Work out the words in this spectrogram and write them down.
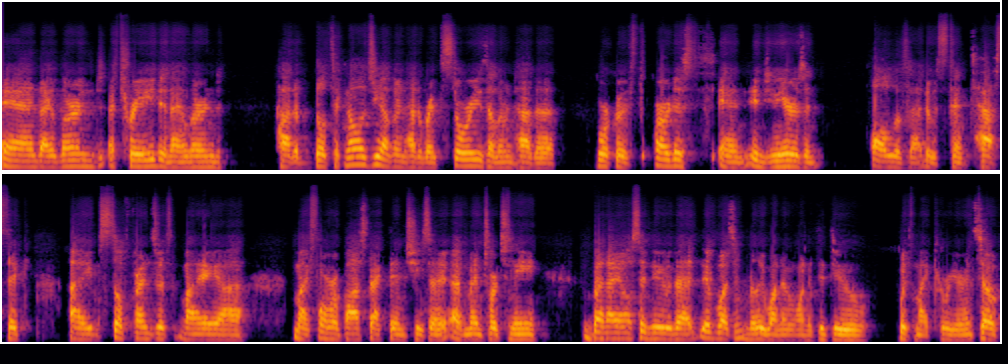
And I learned a trade, and I learned how to build technology. I learned how to write stories. I learned how to work with artists and engineers, and all of that. It was fantastic. I'm still friends with my uh, my former boss back then, she's a, a mentor to me. But I also knew that it wasn't really what I wanted to do with my career. And so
